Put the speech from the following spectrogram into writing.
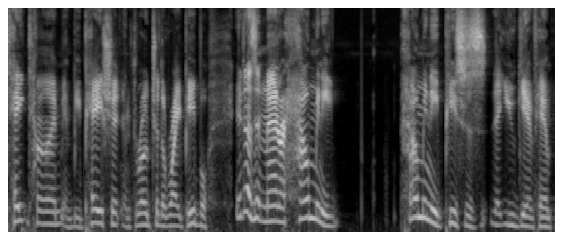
take time and be patient and throw to the right people, it doesn't matter how many how many pieces that you give him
